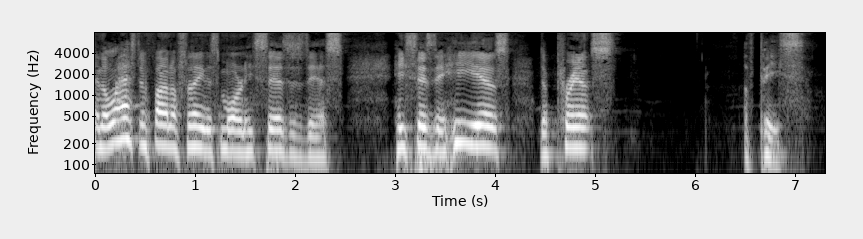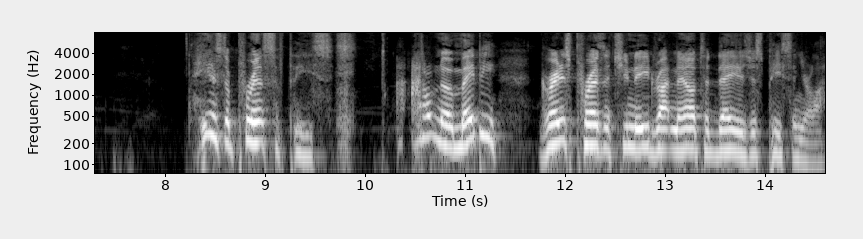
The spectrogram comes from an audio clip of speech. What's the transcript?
And the last and final thing this morning he says is this He says that He is the Prince of Peace. He is the Prince of Peace. I don't know, maybe greatest present you need right now today is just peace in your life.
